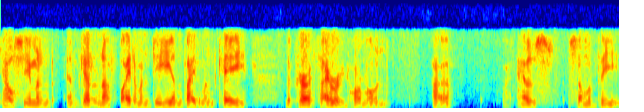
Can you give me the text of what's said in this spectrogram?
calcium and, and get enough vitamin D and vitamin K, the parathyroid hormone uh, has some of the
